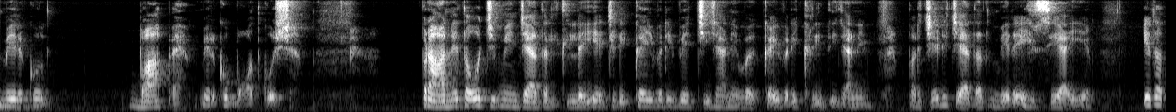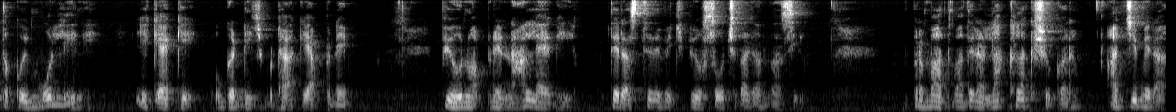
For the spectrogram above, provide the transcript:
ਮੇਰੇ ਕੋਲ ਬਾਪ ਹੈ। ਮੇਰੇ ਕੋਲ ਬਹੁਤ ਕੁਝ ਹੈ। ਭਰਾ ਨੇ ਤਾਂ ਉਹ ਜ਼ਮੀਨ ਜਾਇਦਾਦ ਲਈ ਹੈ, ਜਿਹੜੀ ਕਈ ਵਾਰੀ ਵੇਚੀ ਜਾਣੀ, ਵਾ, ਕਈ ਵਾਰੀ ਖਰੀਦੀ ਜਾਣੀ, ਪਰ ਜਿਹੜੀ ਜਾਇਦਾਦ ਮੇਰੇ ਹਿੱਸੇ ਆਈ ਹੈ, ਇਹਦਾ ਤਾਂ ਕੋਈ ਮੁੱਲ ਹੀ ਨਹੀਂ। ਇਹ ਕਹਿ ਕੇ ਉਹ ਗੱਡੀ 'ਚ ਬਿਠਾ ਕੇ ਆਪਣੇ ਪਿਓ ਨੂੰ ਆਪਣੇ ਨਾਲ ਲੈ ਗਈ ਤੇ ਰਸਤੇ ਦੇ ਵਿੱਚ ਪਿਓ ਸੋਚਦਾ ਜਾਂਦਾ ਸੀ, ਪਰਮਾਤਮਾ ਤੇਰਾ ਲੱਖ ਲੱਖ ਸ਼ੁਕਰ, ਅੱਜ ਹੀ ਮੇਰਾ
